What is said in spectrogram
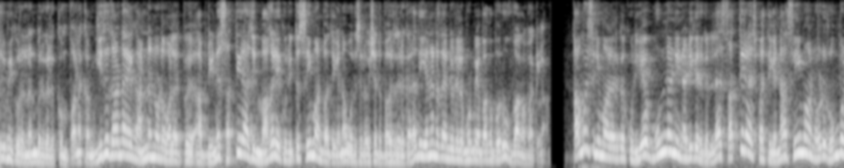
உரிமை குரல் நண்பர்களுக்கும் வணக்கம். இதுதாண்டா எங்கள் அண்ணனோட வளர்ப்பு அப்படின்னு சத்யராஜின் மகளை குறித்து சீமான் பார்த்தீங்கன்னா ஒரு சில விஷயத்தை பகிர்ந்துருக்காரு. அது என்னென்ன இந்த வீடியோவில் முழுமையாக பார்க்க போகிறோம் வாங்க பார்க்கலாம். தமிழ் சினிமாவில் இருக்கக்கூடிய முன்னணி நடிகர்களில் சத்யராஜ் பார்த்தீங்கன்னா சீமானோடு ரொம்ப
